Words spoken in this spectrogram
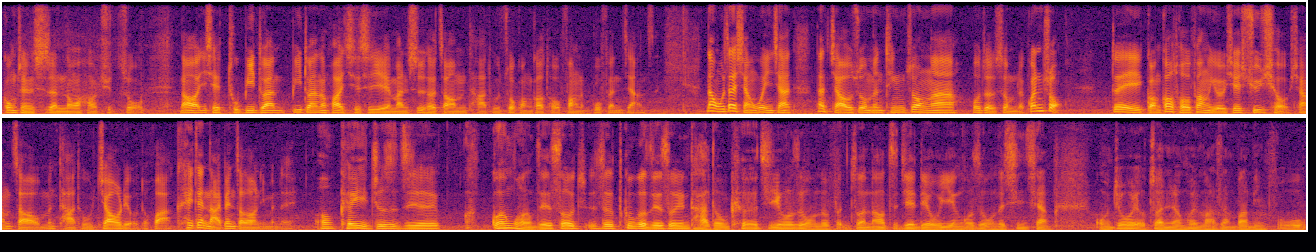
工程师的 know how 去做。然后一些 to B 端，B 端的话其实也蛮适合找我们塔图做广告投放的部分这样子。那我再想问一下，那假如说我们听众啊，或者是我们的观众，对广告投放有一些需求，想找我们塔图交流的话，可以在哪边找到你们呢？哦，可以就是直接官网直接搜，就 Google 直接搜进塔图科技，或是我们的粉钻，然后直接留言，或是我们的信箱，我们就会有专人会马上帮您服务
